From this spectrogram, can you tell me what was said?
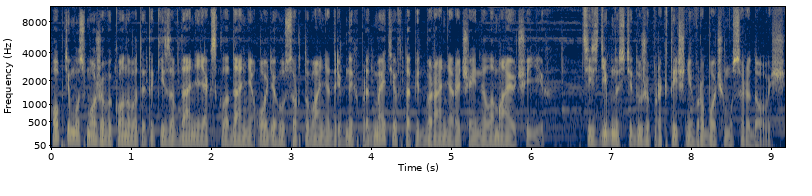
Optimus може виконувати такі завдання, як складання одягу, сортування дрібних предметів та підбирання речей, не ламаючи їх. Ці здібності дуже практичні в робочому середовищі.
